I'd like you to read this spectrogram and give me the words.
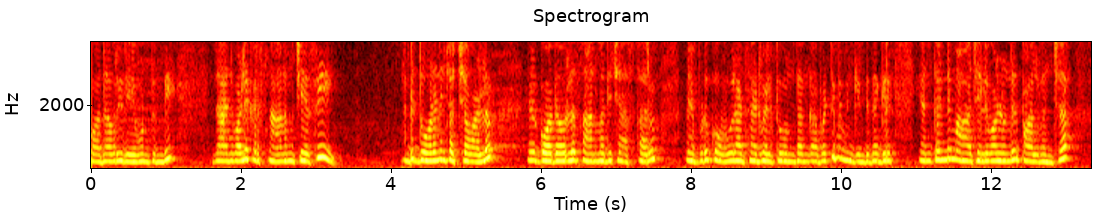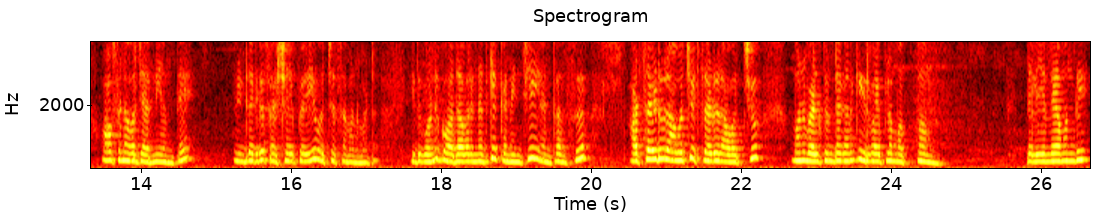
గోదావరి రేవు ఉంటుంది. దాని వాళ్ళు ఇక్కడ స్నానం చేసి అంటే దూరం నుంచి వచ్చేవాళ్ళు గోదావరిలో స్నానం అది చేస్తారు. మేము ఎప్పుడు కొవ్వూరు అటు సైడ్ వెళ్తూ ఉంటాం కాబట్టి మేము ఇంక ఇంటి దగ్గర ఎంతండి మా చెల్లి వాళ్ళు ఉండేది Palvancha. Half an hour journey అంతే. ఇంటి దగ్గర ఫ్రెష్ అయిపోయి వచ్చేసామన్నమాట. ఇదిగోండి గోదావరి నదికి ఇక్కడి నుంచి ఎంట్రన్స్ అటు సైడు రావచ్చు ఇటు సైడు రావచ్చు. మనం వెళ్తుంటే కనుక ఇరువైపులా మొత్తం తెలియందేముంది?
